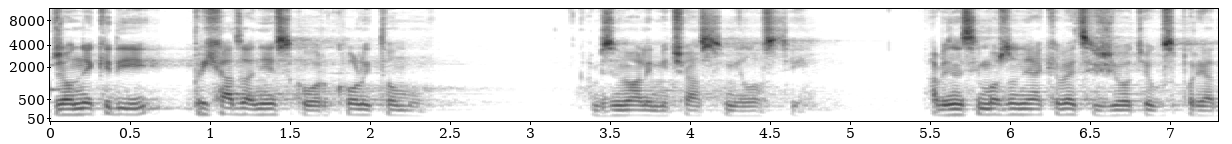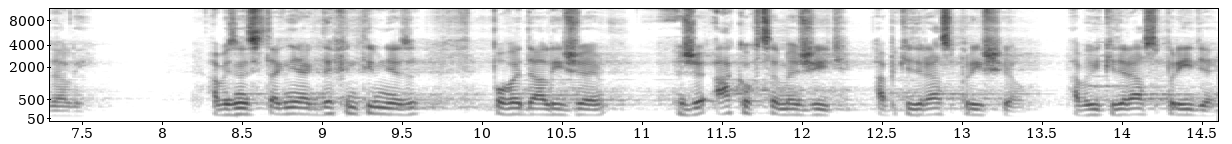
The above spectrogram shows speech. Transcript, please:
že on niekedy prichádza neskôr kvôli tomu, aby sme mali mi čas milosti. Aby sme si možno nejaké veci v živote usporiadali. Aby sme si tak nejak definitívne povedali, že, že ako chceme žiť, aby keď raz prišiel, aby keď raz príde,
